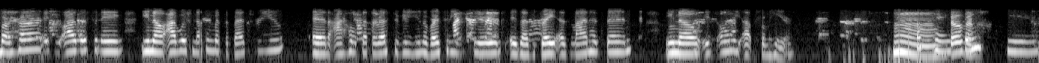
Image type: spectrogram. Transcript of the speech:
for her, if you are listening, you know I wish nothing but the best for you, and I hope that the rest of your university experience is as great as mine has been. You know, it's only up from here. Hmm. okay, Those are thank you.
